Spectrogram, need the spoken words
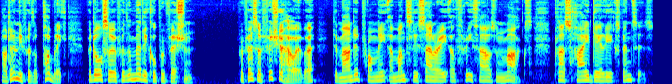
not only for the public, but also for the medical profession. Professor Fischer, however, demanded from me a monthly salary of 3,000 marks, plus high daily expenses.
